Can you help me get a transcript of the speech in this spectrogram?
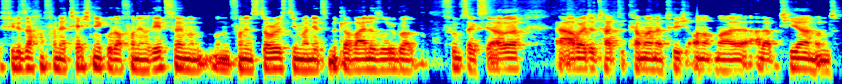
viele Sachen von der Technik oder von den Rätseln und, und, von den Stories, die man jetzt mittlerweile so über fünf, sechs Jahre erarbeitet hat, die kann man natürlich auch nochmal adaptieren und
